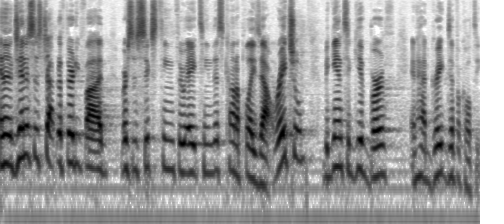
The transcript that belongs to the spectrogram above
And in Genesis chapter 35, verses 16 through 18, this kind of plays out. Rachel began to give birth and had great difficulty.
